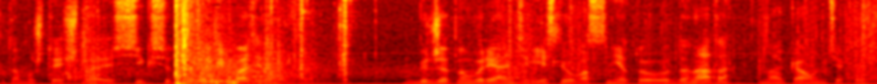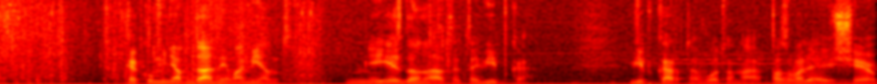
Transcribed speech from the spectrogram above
потому что я считаю Сиг все-таки нагибателен в бюджетном варианте, если у вас нету доната на аккаунте, как у меня в данный момент. У меня есть донат, это випка, вип-карта, вот она, позволяющая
